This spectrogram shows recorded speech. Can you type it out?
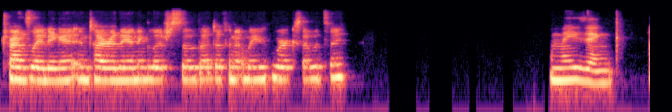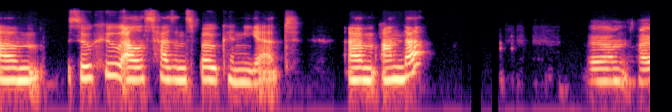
translating it entirely in English. So that definitely works, I would say. Amazing. Um, so who else hasn't spoken yet? Um, Anda? Um, I,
